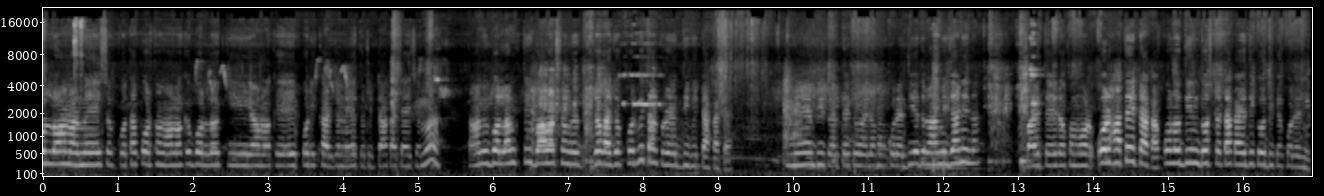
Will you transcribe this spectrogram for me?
বলল আমার মেয়ে এসব কথা প্রথম আমাকে বলল কি আমাকে এই পরীক্ষার জন্য এতটি টাকা চাইছে মা। তা আমি বললাম তুই বাবার সঙ্গে যোগাযোগ করবি তারপরে দিবি টাকাটা। মেয়ে ভিতর থেকে ওই রকম করে দিয়ে দিল আমি জানি না। বাড়িতে এরকম ওর ওর হাতেই টাকা কোনো দিন দশটা টাকা এদিকে ওদিকে করে নি।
